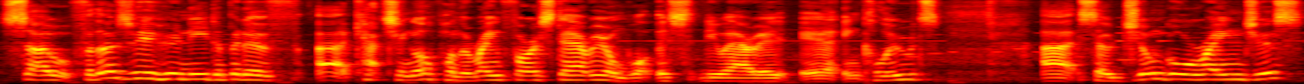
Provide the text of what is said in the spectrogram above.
So, for those of you who need a bit of uh, catching up on the rainforest area and what this new area uh, includes, uh, so Jungle Rangers,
